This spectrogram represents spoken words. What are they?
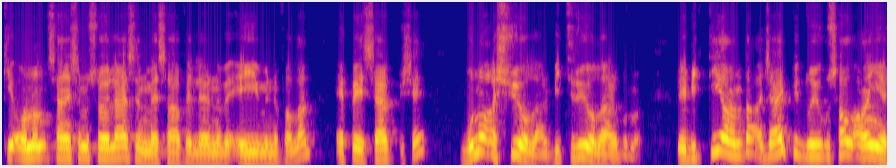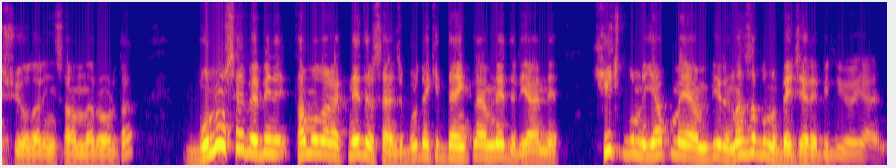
ki onun sen şimdi söylersin mesafelerini ve eğimini falan epey sert bir şey. Bunu aşıyorlar, bitiriyorlar bunu. Ve bittiği anda acayip bir duygusal an yaşıyorlar insanlar orada. Bunun sebebi tam olarak nedir sence? Buradaki denklem nedir? Yani hiç bunu yapmayan biri nasıl bunu becerebiliyor yani?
